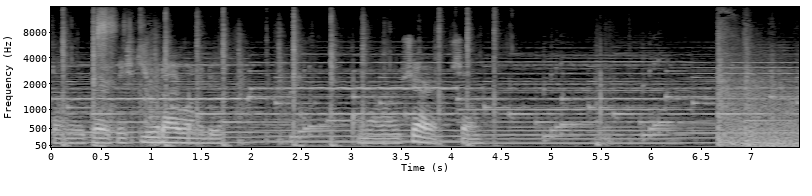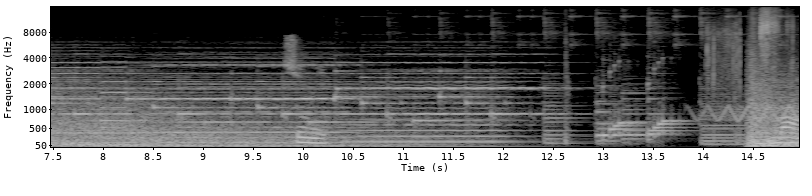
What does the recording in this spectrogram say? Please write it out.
don't really care. This is what I want to do. And I want to share it. So. Sue me. Wow.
